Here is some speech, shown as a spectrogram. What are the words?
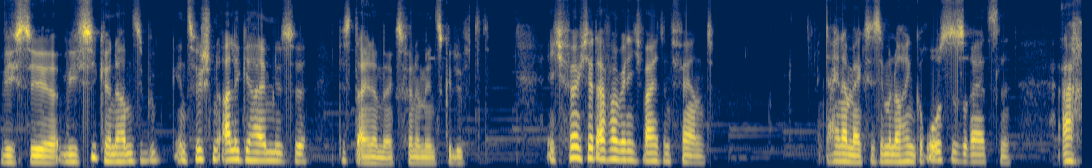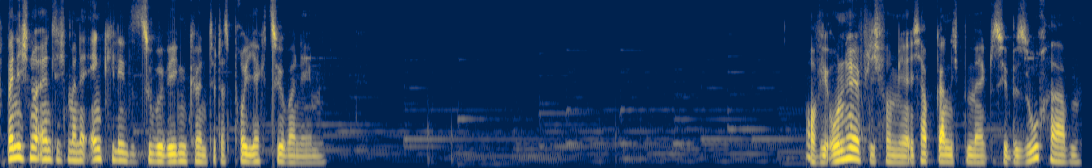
Wie ich, sehe, wie ich sie kenne, haben sie inzwischen alle Geheimnisse des Dynamax-Phänomens gelüftet. Ich fürchte, davon bin ich weit entfernt. Dynamax ist immer noch ein großes Rätsel. Ach, wenn ich nur endlich meine Enkelin dazu bewegen könnte, das Projekt zu übernehmen. Oh, wie unhöflich von mir. Ich habe gar nicht bemerkt, dass wir Besuch haben.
